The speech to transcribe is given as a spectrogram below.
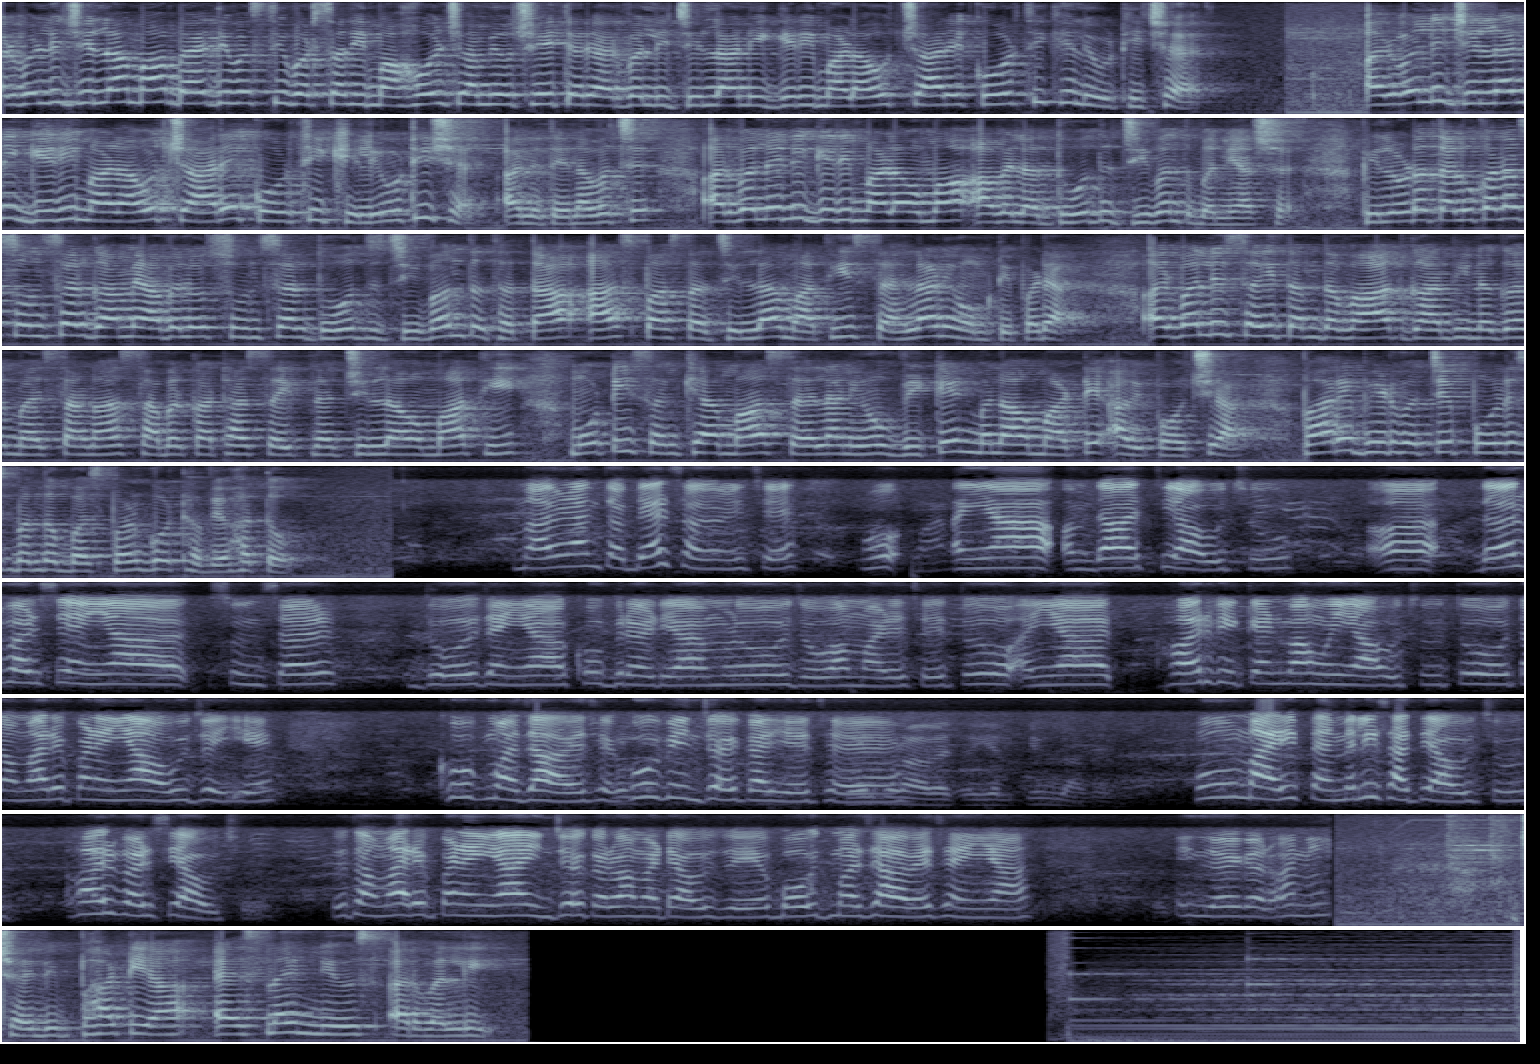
અરવલ્લી જિલ્લામાં બે દિવસથી વરસાદી માહોલ જામ્યો છે, ત્યારે અરવલ્લી જિલ્લાની ગિરિમાળાઓ ચારે કોરથી ખીલી ઉઠી છે. અરવલ્લી જિલ્લાની ગિરિમાળાઓ ચારે કોરથી ખીલી ઉઠી છે અને તેના વચ્ચે અરવલ્લીની ગિરિમાળાઓમાં આવેલા ધોધ જીવંત બન્યા છે. ભિલોડા તાલુકાના સુનસર ગામે આવેલો સુનસર ધોધ જીવંત થતા આસપાસના જિલ્લામાંથી સહેલાણીઓ ઉમટી પડ્યા. અરવલ્લી સહિત અમદાવાદ, ગાંધીનગર, મહેસાણા, સાબરકાંઠા સહિતના જિલ્લાઓમાંથી મોટી સંખ્યામાં સહેલાણીઓ વીકેન્ડ મનાવવા માટે આવી પહોંચ્યા. ભારે ભીડ વચ્ચે પોલીસ બંદોબસ્ત પણ ગોઠવ્યો હતો. મારું નામ તબિયત સલોની છે. હું અહીંયા અમદાવાદથી આવું છું. દર વર્ષે અહીંયા સુનસર ધોધ અહીંયા ખૂબ રડિયામણો જોવા મળે છે. તો અહીંયા હર વીકેન્ડમાં હું અહીંયા આવું છું. તો તમારે પણ અહીંયા આવવું જોઈએ. ખૂબ મજા આવે છે. ખૂબ એન્જોય કરીએ છીએ આવે છે યાર કેવું લાગે? હું મારી ફેમિલી સાથે આવું છું. હર વર્ષે આવું છું. તો તમારે પણ અહીંયા એન્જોય કરવા માટે આવવું જોઈએ. બહુ જ મજા આવે છે અહીંયા. એન્જોય કરવાની. Jaydeep Bhatia S nine news Aravalli.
